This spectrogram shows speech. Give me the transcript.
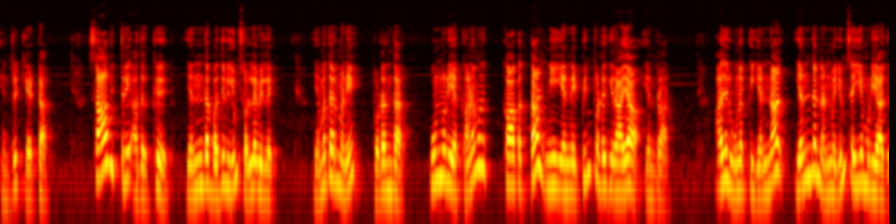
என்று கேட்டார். சாவித்ரி அதற்கு எந்த பதிலையும் சொல்லவில்லை. யமதர்மனே தொடர்ந்தார். உன்னுடைய காகத்தான் நீ என்னை பின்தொடர்கிறாயா? என்றார் அதில் உனக்கு என்னால் எந்த நன்மையும் செய்ய முடியாது.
